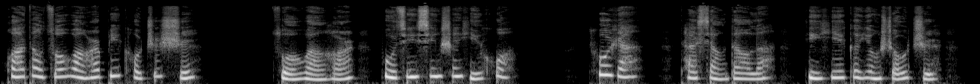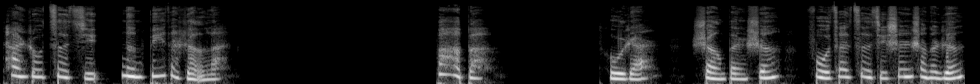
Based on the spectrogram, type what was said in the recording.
滑到左婉儿鼻口之时，左婉儿不禁心生疑惑。突然，他想到了第一个用手指探入自己嫩逼的人来。爸爸！突然，上半身伏在自己身上的人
